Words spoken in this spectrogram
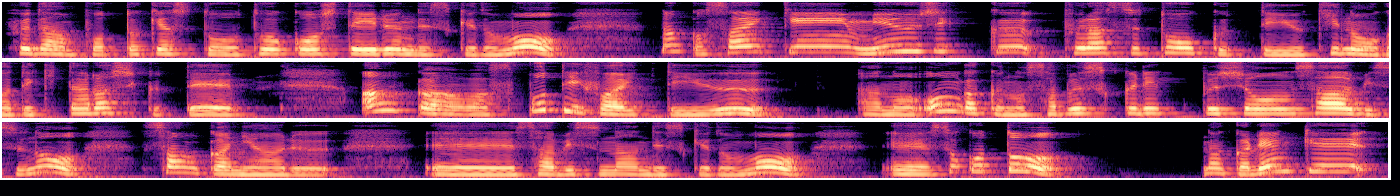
普段ポッドキャストを投稿しているんですけども、なんか最近ミュージックプラストークっていう機能ができたらしくて、アンカーは Spotify っていうあの音楽のサブスクリプションサービスの傘下にある、えーサービスなんですけども、えーそことなんか連携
